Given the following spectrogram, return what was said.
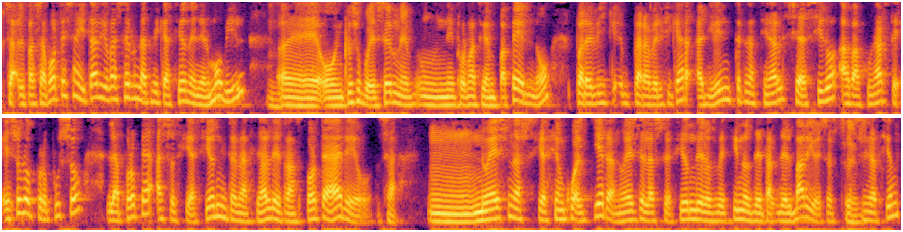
O sea, el pasaporte sanitario va a ser una aplicación en el móvil eh, o incluso puede ser una, información en papel, ¿no? Para, para verificar a nivel internacional si has ido a vacunarte. Eso lo propuso la propia Asociación Internacional de Transporte Aéreo. O sea, mm, no es una asociación cualquiera, no es de la Asociación de los Vecinos del Barrio, es la Asociación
